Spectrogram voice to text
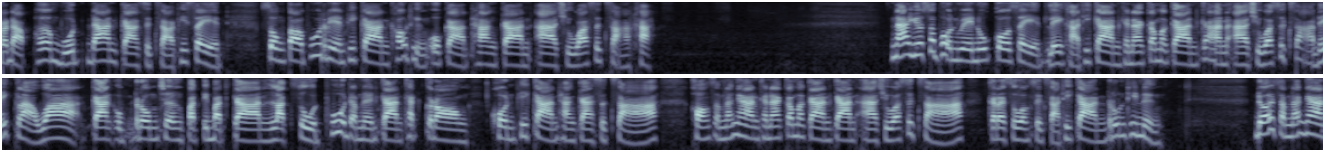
ระดับเพิ่มวุฒิด้านการศึกษาพิเศษ ส่งต่อผู้เรียนพิการเข้าถึงโอกาสทางการอาชีวศึกษาค่ะ นายศพลเวนุโกเศษเลขาธิการคณะกรรมการการอาชีวศึกษาได้กล่าวว่า การอบรมเชิงปฏิบัติการหลักสูตรผู้ดำเนินการคัดกรอง คนพิการทางการศึกษา ของสำนักงงานคณะกรรมการการอาชีวศึกษา กระทรวงศึกษาธิการรุ่นที่ 1 โดยสำนักงาน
